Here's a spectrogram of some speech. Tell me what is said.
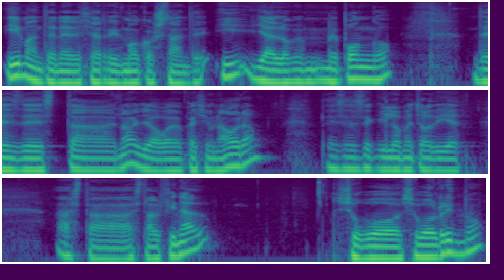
y mantener ese ritmo constante. Y ya lo que me pongo desde esta, ¿no? Llevo casi una hora, desde este kilómetro 10 hasta, hasta el final. Subo, subo el ritmo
